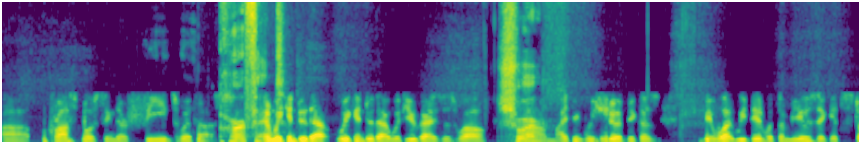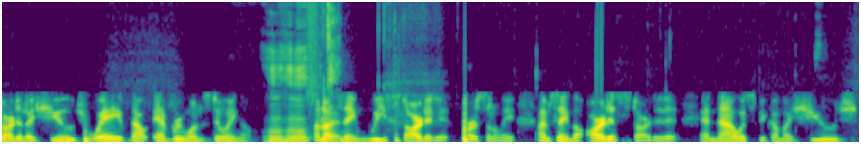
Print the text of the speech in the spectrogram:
uh, cross posting their feeds with us. Perfect. And we can do that. We can do that with you guys as well. Sure. Um, I think we should because what we did with the music, it started a huge wave. Now everyone's doing them. Mm-hmm. I'm not saying we started it personally. I'm saying the artists started it, and now it's become a huge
